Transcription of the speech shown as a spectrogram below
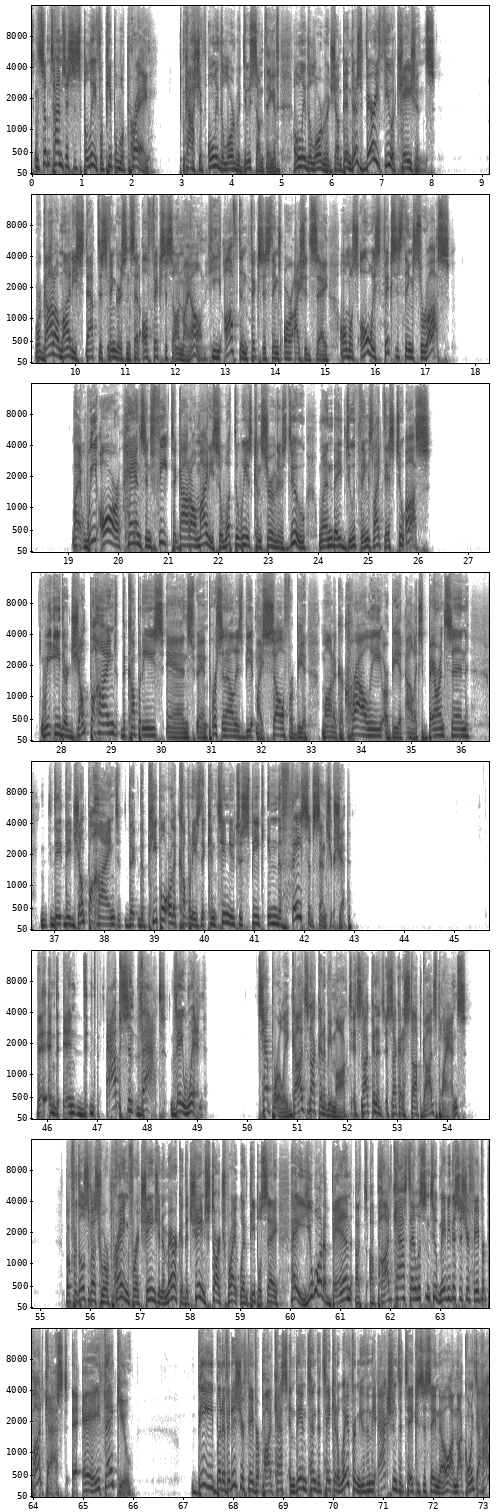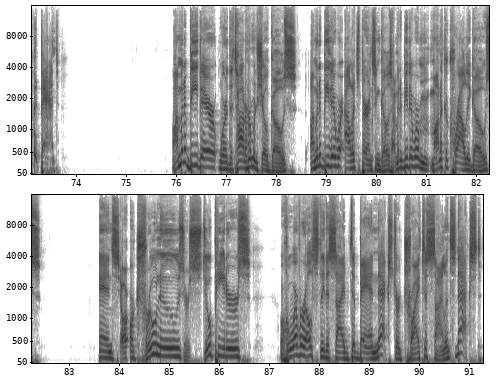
And sometimes there's this belief where people will pray gosh, if only the Lord would do something, if only the Lord would jump in. There's very few occasions where God Almighty snapped his fingers and said, I'll fix this on my own. He often fixes things, or I should say, almost always fixes things through us. Like we are hands and feet to God Almighty. So, what do we as conservatives do when they do things like this to us? we either jump behind the companies and, and personalities, be it myself or be it Monica Crowley or be it Alex Berenson. They, they jump behind the, the people or the companies that continue to speak in the face of censorship. And, and absent that, they win temporarily. God's not going to be mocked. It's not going to, it's not going to stop God's plans. But for those of us who are praying for a change in America, the change starts right when people say, Hey, you want to ban a, a podcast I listen to? Maybe this is your favorite podcast. A, thank you. B, but if it is your favorite podcast and they intend to take it away from you, then the action to take is to say, No, I'm not going to have it banned. I'm going to be there where the Todd Herman show goes. I'm going to be there where Alex Berenson goes. I'm going to be there where Monica Crowley goes and or, or TruNews or Stu Peters or whoever else they decide to ban next or try to silence next.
